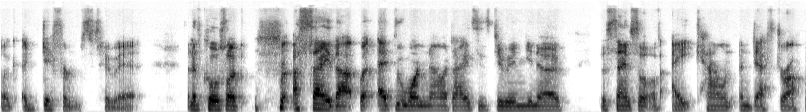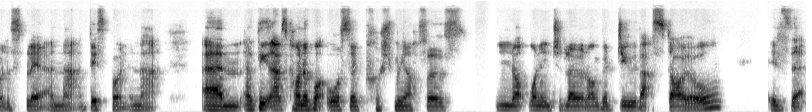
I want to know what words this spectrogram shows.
like a difference to it. And of course, like I say that, but everyone nowadays is doing, you know, the same sort of eight count and death drop and a split and that at this point and that. Um, I think that's kind of what also pushed me off of not wanting to no longer do that style is that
